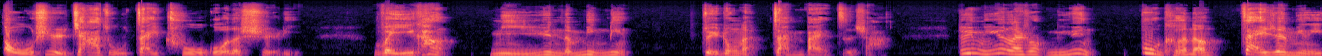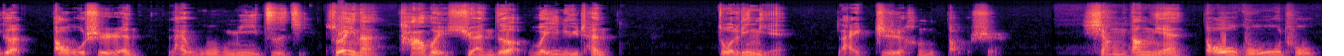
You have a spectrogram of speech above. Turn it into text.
斗氏家族在楚国的势力，违抗芈运的命令，最终呢战败自杀。对于芈运来说，芈运不可能再任命一个斗氏人来忤逆自己，所以呢，他会选择韦履臣。做令尹来制衡斗氏。想当年，斗谷乌图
